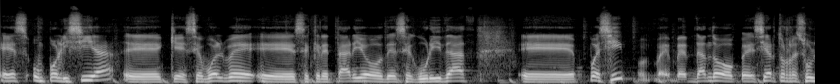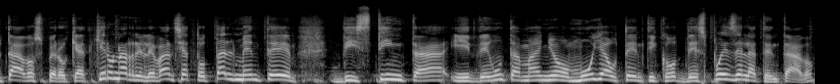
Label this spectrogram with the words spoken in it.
Es un policía que se vuelve secretario de seguridad eh, pues sí, eh, dando eh, ciertos resultados, pero que adquiere una relevancia totalmente distinta y de un tamaño muy auténtico después del atentado.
